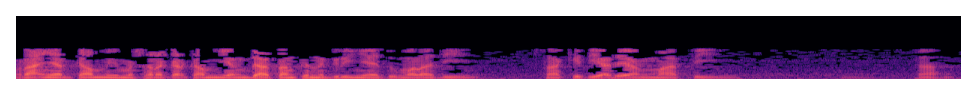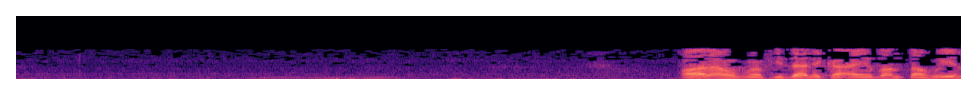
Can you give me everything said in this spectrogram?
rakyat kami, masyarakat kami yang datang ke negerinya itu malah disakiti, ada yang mati. Nah. Qala wa fi dzalika aidan tahwin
